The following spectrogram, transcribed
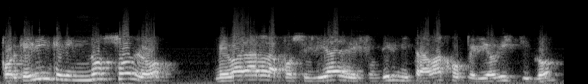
porque LinkedIn no solo me va a dar la posibilidad de difundir mi trabajo periodístico,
